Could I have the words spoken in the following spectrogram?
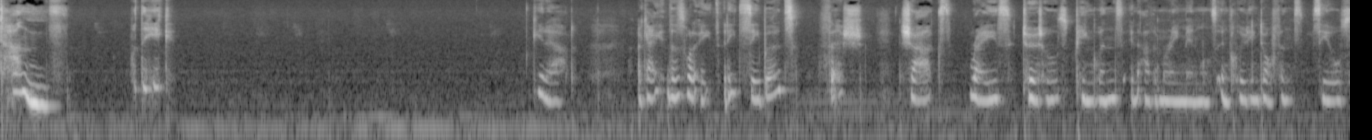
tons. What the heck? Get out. Okay, this is what it eats. It eats seabirds, fish, sharks, rays, turtles, penguins, and other marine mammals, including dolphins, seals,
